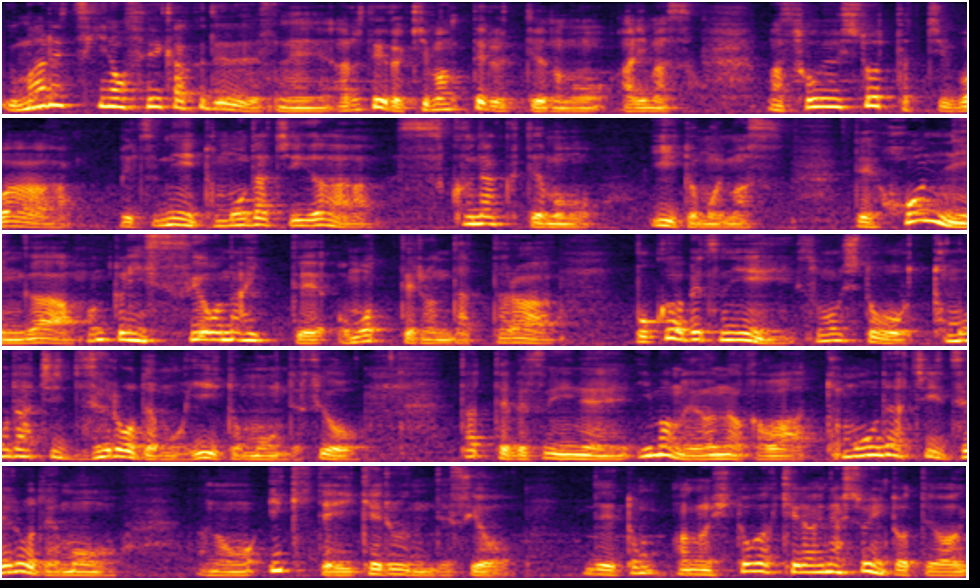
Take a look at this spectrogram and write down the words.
生まれつきの性格でですねある程度決まってるっていうのもあります、まあ、そういう人たちは別に友達が少なくてもいいと思います。で本人が本当に必要ないって思ってるんだったら僕は別にその人を友達ゼロでもいいと思うんですよ。だって別にね今の世の中は友達ゼロでもあの生きていけるんですよ。でとあの人が嫌いな人にとっては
